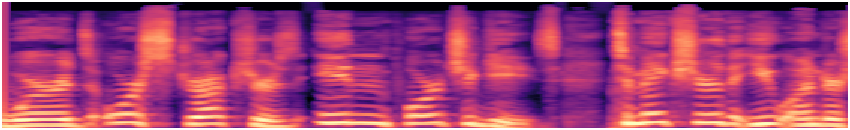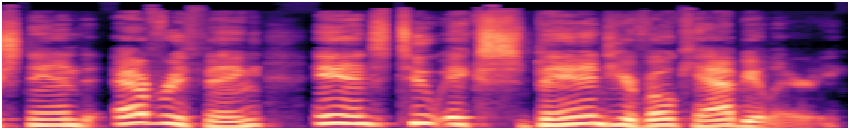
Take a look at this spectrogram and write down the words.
words, or structures in Portuguese to make sure that you understand everything and to expand your vocabulary.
